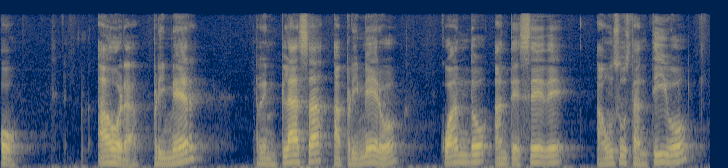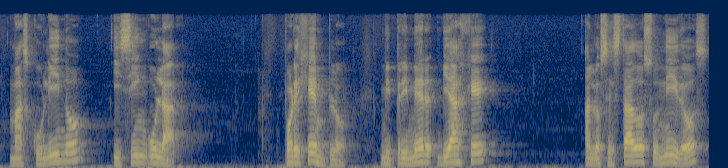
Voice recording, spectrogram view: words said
O. Ahora, primer reemplaza a primero cuando antecede a un sustantivo masculino y singular. Por ejemplo, mi primer viaje a los Estados Unidos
